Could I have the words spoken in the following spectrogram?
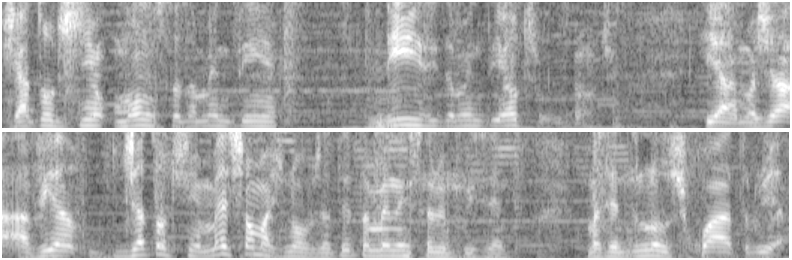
já todos tinham, Monster também tinha, Dizzy também tinha, outros, pronto. Yeah, mas já havia, já todos tinham, mas são mais novos, até também nem servem, por exemplo. Mas entre nós os quatro, yeah,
